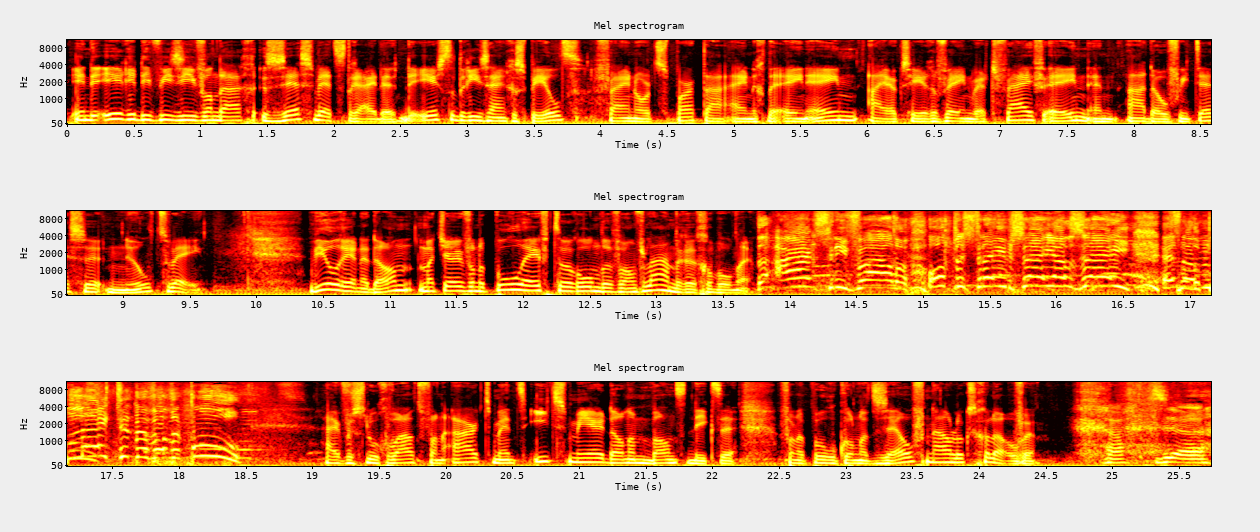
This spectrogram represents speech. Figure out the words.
In de eredivisie vandaag zes wedstrijden. De eerste drie zijn gespeeld. Feyenoord-Sparta eindigde 1-1, Ajax-Herenveen werd 5-1 en ADO-Vitesse 0-2. Wielrennen dan. Mathieu van der Poel heeft de Ronde van Vlaanderen gewonnen. De op de streep, zij aan zij. En dan lijkt het me Van der Poel. Hij versloeg Wout van Aert met iets meer dan een banddikte. Van der Poel kon het zelf nauwelijks geloven. Ja, uh,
